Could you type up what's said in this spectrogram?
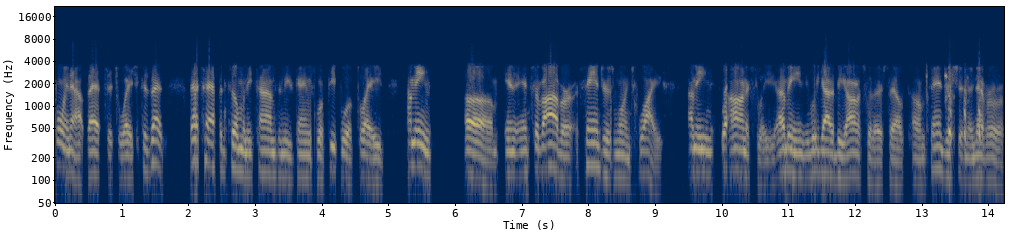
point out that situation because that that's happened so many times in these games where people have played. I mean, um, in, in Survivor, Sandra's won twice. I mean, honestly, I mean, we got to be honest with ourselves. Um, Sandra shouldn't have never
